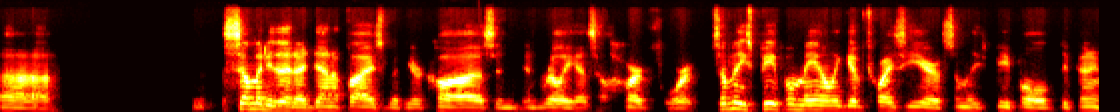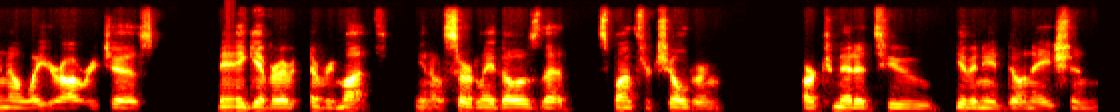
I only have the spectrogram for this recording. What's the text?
uh, somebody that identifies with your cause and, and, really has a heart for it. Some of these people may only give twice a year. Some of these people, depending on what your outreach is, may give every, every month. You know, certainly those that sponsor children are committed to giving a donation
